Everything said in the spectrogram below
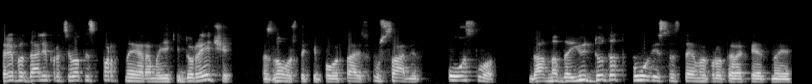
Треба далі працювати з партнерами, які, до речі, знову ж таки повертаюсь у саміт Осло, да надають додаткові системи протиракетної.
